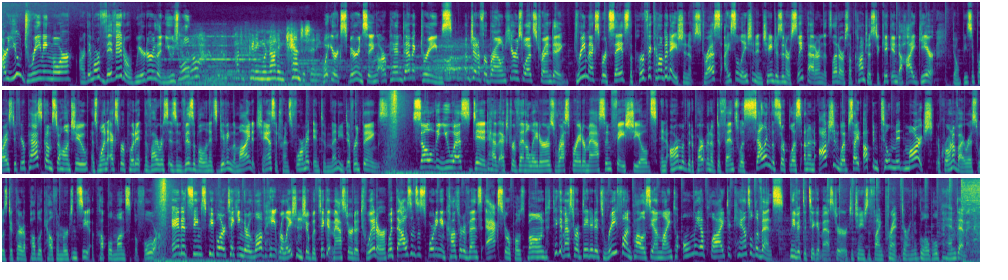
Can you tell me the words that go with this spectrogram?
Are you dreaming more? Are they more vivid or weirder than usual? I have a feeling we're not in Kansas anymore. What you're experiencing are pandemic dreams. I'm Jennifer Brown. Here's what's trending. Dream experts say it's the perfect combination of stress, isolation, and changes in our sleep pattern that's led our subconscious to kick into high gear. Don't be surprised if your past comes to haunt you. As one expert put it, the virus is invisible and it's giving the mind a chance to transform it into many different things. So, the US did have extra ventilators, respirator masks, and face shields. An arm of the Department of Defense was selling the surplus on an auction website up until mid March. The coronavirus was declared a public health emergency a couple months before. And it seems people are taking their love hate relationship with Ticketmaster to Twitter. With thousands of sporting and concert events axed or postponed, Ticketmaster updated its refund policy online to only apply to canceled events. Leave it to Ticketmaster to change the fine print during a global global pandemic.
